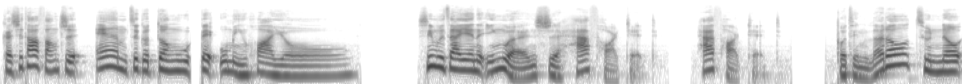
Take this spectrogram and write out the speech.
感谢他防止 M 这个动物被污名化哟。心不在焉的英文是 half-hearted，half-hearted，putting little to no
